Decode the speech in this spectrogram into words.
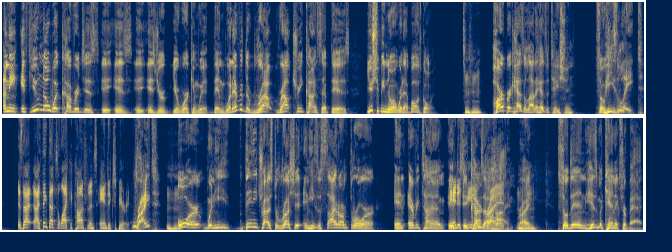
i mean if you know what coverage is is is, you're you're working with then whatever the route route tree concept is you should be knowing where that ball's going mm-hmm. Haarberg has a lot of hesitation so he's late Is that I think that's a lack of confidence and experience. right mm-hmm. or when he then he tries to rush it and he's a sidearm thrower and every time it, it comes out right. high right? So then his mechanics are bad.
